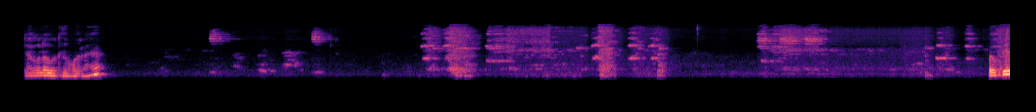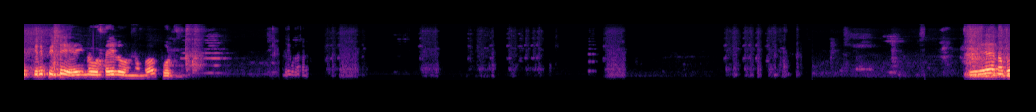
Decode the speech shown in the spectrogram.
லெவலாக வருது பாருங்கள் அப்படியே திருப்பிட்டு இன்னொரு சைடு ஒன்று நம்ம போட்டு இதை நம்ம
